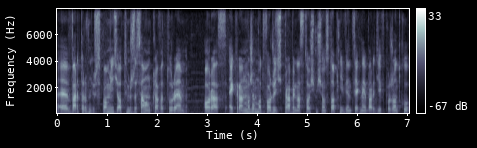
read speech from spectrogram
E, Warto również wspomnieć o tym, że samą klawiaturę oraz ekran możemy otworzyć prawie na 180 stopni, więc jak najbardziej w porządku,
